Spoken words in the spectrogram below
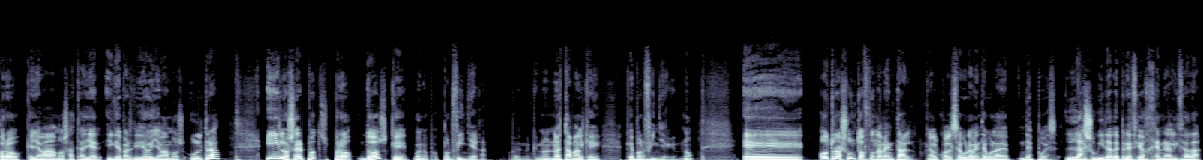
Pro que llamábamos hasta ayer y que a partir de hoy llamamos Ultra, y los AirPods Pro 2 que, bueno, pues por fin llegan. Pues no, no está mal que, que, por fin lleguen, ¿no? Eh, otro asunto fundamental, al cual seguramente vuela después, la subida de precios generalizada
